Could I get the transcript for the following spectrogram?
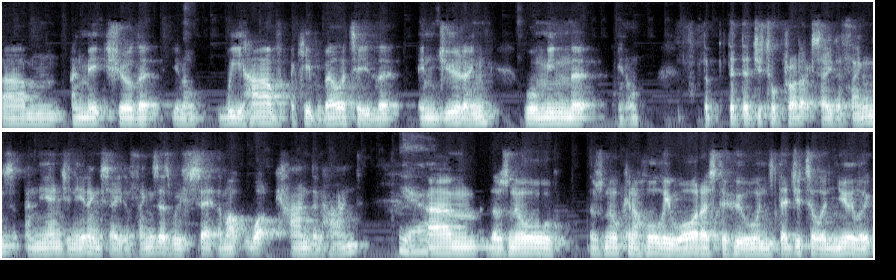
um, and make sure that you know we have a capability that enduring will mean that you know the, the digital product side of things and the engineering side of things as we've set them up work hand in hand. Yeah. Um, there's no there's no kind of holy war as to who owns digital in New Look.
